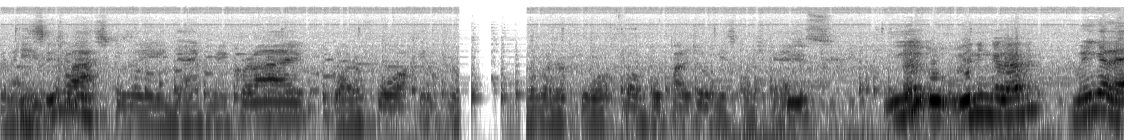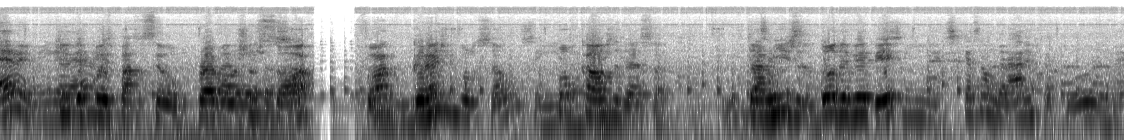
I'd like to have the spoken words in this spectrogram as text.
grandes clássicos aí, Devil May Cry, God of War, quem não God of War, por favor, para de ouvir esse podcast. Isso. E É, o Winning Eleven, Wing Eleven, Wing que depois passa a ser o Pro Evolution Soccer, foi uma grande evolução Sim, por exatamente. causa dessa da mídia do DVD. Sim, essa questão gráfica, tudo, né?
